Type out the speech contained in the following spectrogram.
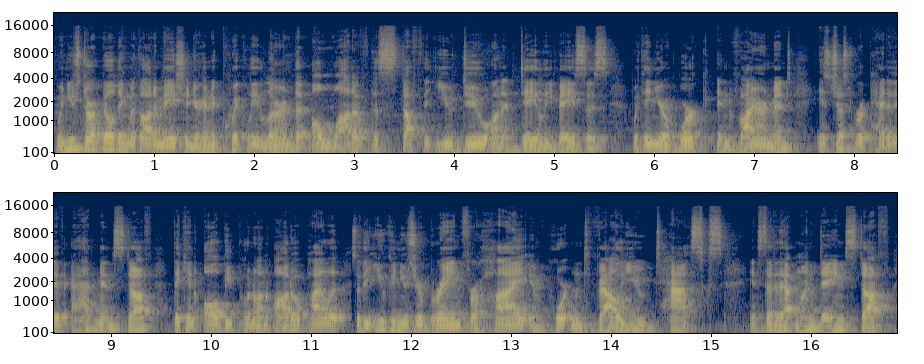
When you start building with automation, you're going to quickly learn that a lot of the stuff that you do on a daily basis within your work environment is just repetitive admin stuff that can all be put on autopilot so that you can use your brain for high important value tasks instead of that mundane stuff.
